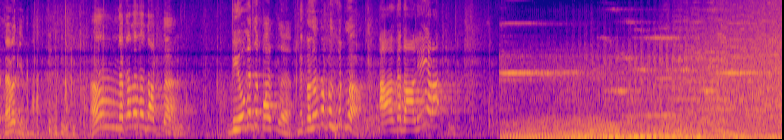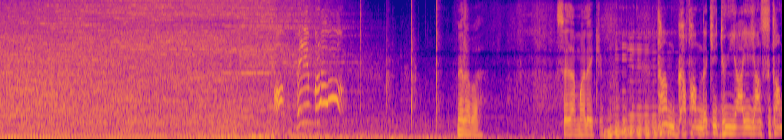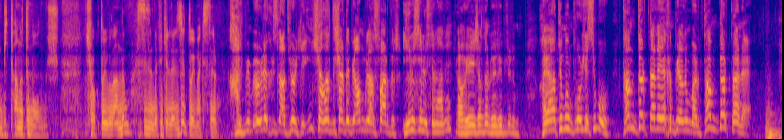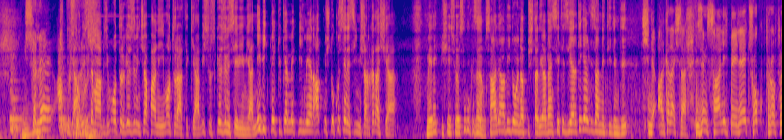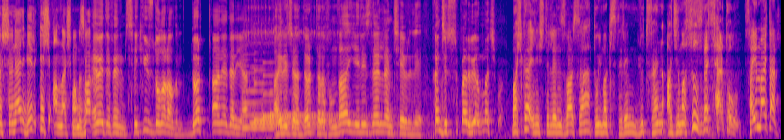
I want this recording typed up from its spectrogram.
Ver bakayım. Aa, ne kadar da tatlı. Bir o kadar farklı. Ne kadar da fıstıklı. Ağızda dağılıyor ya lan. Aferin bravo. Merhaba. Selamünaleyküm. Tam kafamdaki dünyayı yansıtan bir tanıtım olmuş. Çok duygulandım. Sizin de fikirlerinizi duymak isterim. Kalbim öyle hızlı atıyor ki inşallah dışarıda bir ambulans vardır. İyi misin Rüstem abi? Ya heyecandan ölebilirim. Hayatımın projesi bu. Tam dört tane yakın planım var. Tam dört tane. Sene 69. Ya Rüstem abicim otur gözünün çapağını yiyeyim otur artık ya. Bir sus gözünü seveyim ya. Ne bitmek tükenmek bilmeyen 69 senesiymiş arkadaş ya. Melek bir şey söylesene kızım. Salih abiyi de oynatmışlar ya. Ben sete ziyarete geldi zannettiydim diye. Şimdi arkadaşlar bizim Salih Bey'le çok profesyonel bir iş anlaşmamız var. Evet efendim 800 dolar aldım. Dört tane eder ya. Ayrıca dört tarafımda yelizlerle çevrili. Bence süper bir anlaşma. Başka eleştirileriniz varsa duymak isterim. Lütfen acımasız ve sert olun. Sayın Baytar.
